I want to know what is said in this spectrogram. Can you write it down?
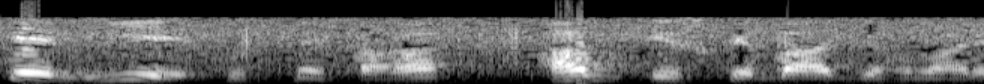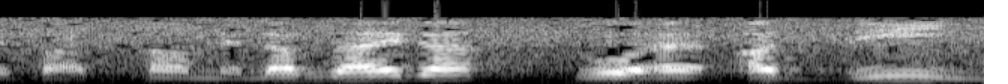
کے لیے اس نے کہا، اب اس کے بعد جو ہمارے پاس سامنے لفظ آئے گا، وہ ہے الدین.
